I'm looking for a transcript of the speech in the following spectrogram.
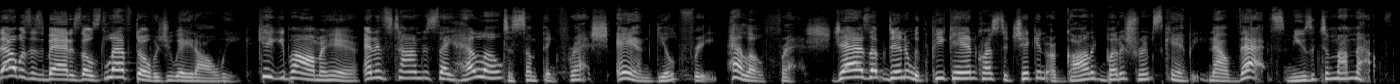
That was as bad as those leftovers you ate all week. Kiki Palmer here, and it's time to say hello to something fresh and guilt-free. Hello Fresh. Jazz up dinner with pecan-crusted chicken or garlic butter shrimp scampi. Now that's music to my mouth.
